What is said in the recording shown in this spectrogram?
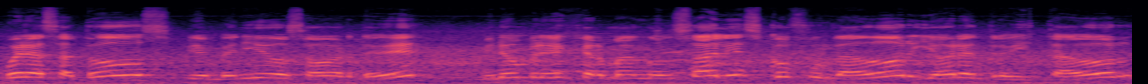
Buenas a todos, bienvenidos a Over TV. Mi nombre es Germán González, cofundador y ahora entrevistador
